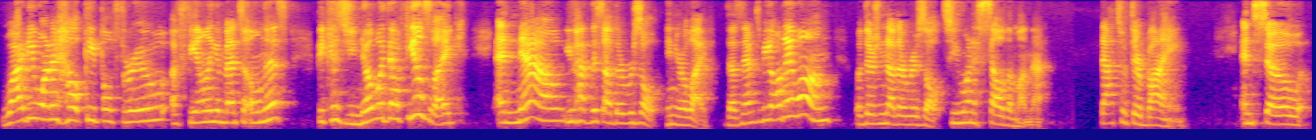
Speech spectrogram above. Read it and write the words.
why do you want to help people through a feeling of mental illness? Because you know what that feels like and now you have this other result in your life. It doesn't have to be all day long, but there's another result. So you want to sell them on that. That's what they're buying. And so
